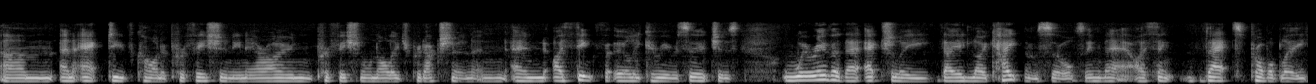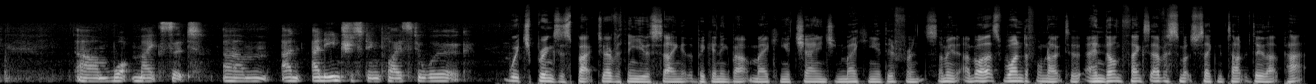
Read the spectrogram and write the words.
um, an active kind of profession in our own professional knowledge production. And, and I think for early career researchers, wherever they actually they locate themselves in that, I think that's probably um, what makes it um, an, an interesting place to work. Which brings us back to everything you were saying at the beginning about making a change and making a difference. I mean, well, that's a wonderful note to end on. Thanks ever so much for taking the time to do that, Pat.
